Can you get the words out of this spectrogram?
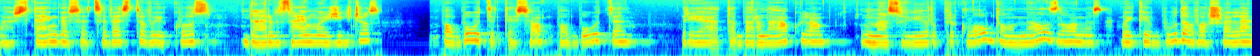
Aš stengiuosi atsivesti vaikus dar visai mažyčius, pabūti, tiesiog pabūti prie tabernakulio. Mes su vyru priklaupdavom, melzdavomės, vaikai būdavo šalia.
